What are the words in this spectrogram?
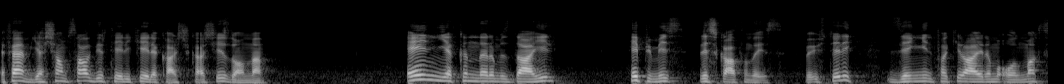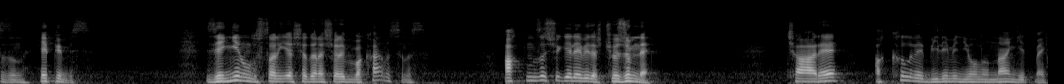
Efendim yaşamsal bir tehlikeyle karşı karşıyayız da ondan. En yakınlarımız dahil hepimiz risk altındayız. Ve üstelik zengin fakir ayrımı olmaksızın hepimiz. Zengin ulusların yaşadığına şöyle bir bakar mısınız? Aklınıza şu gelebilir. Çözüm ne? Çare akıl ve bilimin yolundan gitmek.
